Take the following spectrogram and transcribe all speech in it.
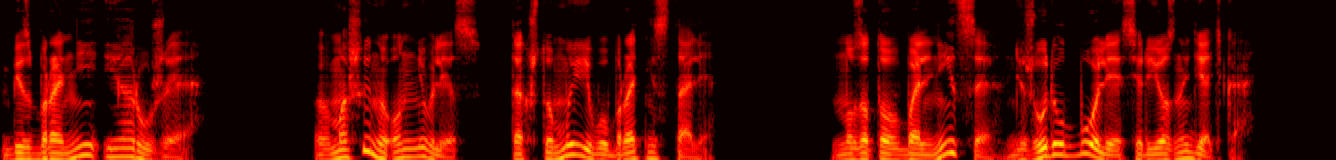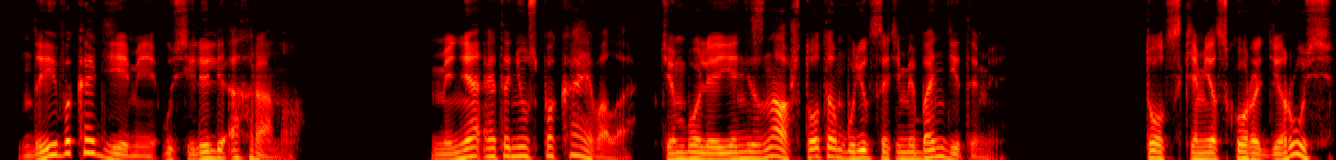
без брони и оружия. В машину он не влез, так что мы его брать не стали. Но зато в больнице дежурил более серьезный дядька. Да и в академии усилили охрану. Меня это не успокаивало, тем более я не знал, что там будет с этими бандитами. Тот, с кем я скоро дерусь,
